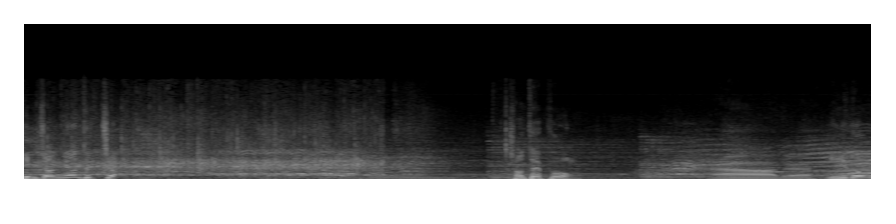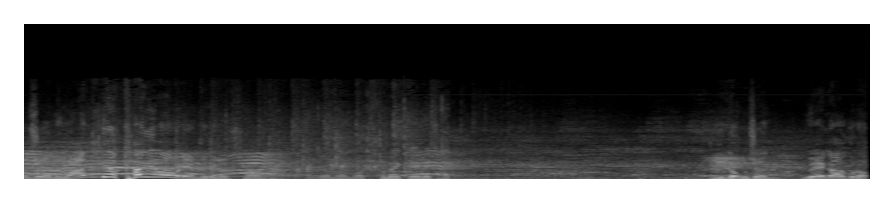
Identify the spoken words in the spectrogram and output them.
김정년 득점. 전태풍, 아, 네. 이동준 완벽하게 마무리합니다. 그렇죠. 지금은 뭐 two-man game이 잘 이동준 외곽으로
